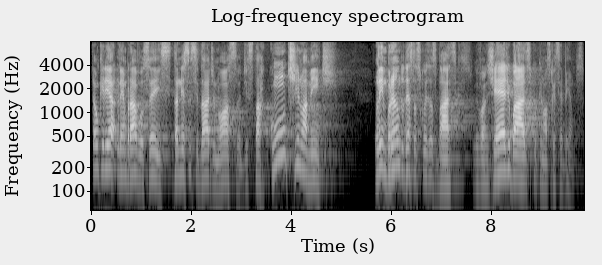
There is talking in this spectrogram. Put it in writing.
Então, eu queria lembrar vocês da necessidade nossa de estar continuamente lembrando dessas coisas básicas o evangelho básico que nós recebemos.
